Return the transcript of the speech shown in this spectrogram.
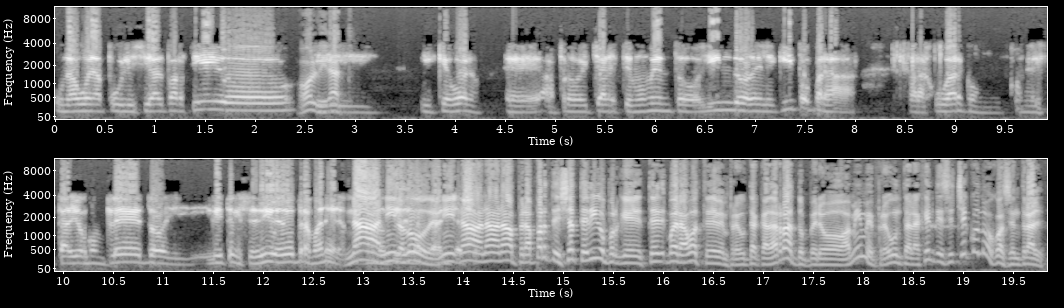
una buena publicidad al partido Olvidate. y, y que bueno eh, aprovechar este momento lindo del equipo para para jugar con, con el estadio completo y, y viste que se vive de otra manera. No, No ni lo dudes, ni, no, no, no, pero aparte ya te digo porque, te- bueno, a vos te deben preguntar cada rato, pero a mí me pregunta la gente, dice, che, ¿cuándo va a jugar Central?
